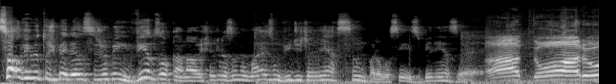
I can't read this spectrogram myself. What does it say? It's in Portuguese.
Salve mitos, beleza? Sejam bem-vindos ao canal. Estou trazendo mais um vídeo de reação para vocês, beleza? Adoro!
